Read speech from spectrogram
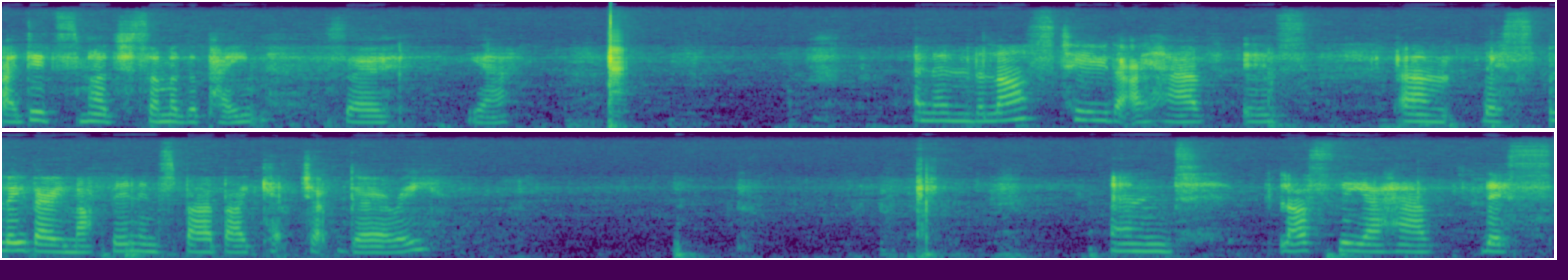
I did smudge some of the paint so yeah. And then the last two that I have is um, this blueberry muffin inspired by ketchup gurry. And lastly I have this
